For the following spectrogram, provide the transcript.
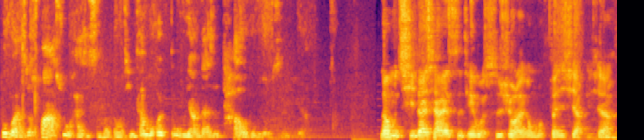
不管是话术还是什么东西，他们会不一样，但是套路都是一样。那我们期待下一次天我师兄来跟我们分享一下嗯，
